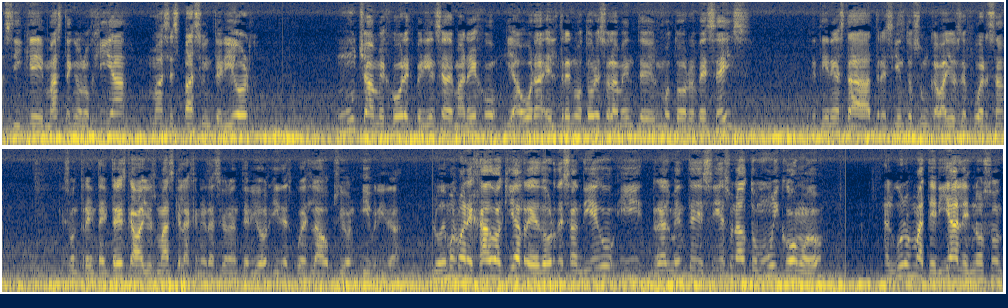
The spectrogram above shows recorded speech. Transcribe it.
Así que más tecnología, más espacio interior, mucha mejor experiencia de manejo y ahora el tren motor es solamente un motor V6 que tiene hasta 301 caballos de fuerza, que son 33 caballos más que la generación anterior y después la opción híbrida. Lo hemos manejado aquí alrededor de San Diego y realmente sí es un auto muy cómodo. Algunos materiales no son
